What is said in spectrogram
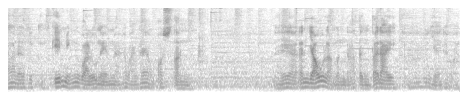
Đó để kiếm những cái quà lưu niệm này các bạn thấy không? Boston. Để à, đánh dấu là mình đã từng tới đây. Đó, vậy thôi các bạn.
